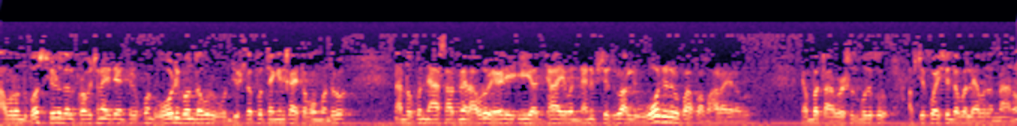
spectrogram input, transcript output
ಅವರೊಂದು ಬಸ್ ಹಿಡಿದಲ್ಲಿ ಪ್ರವಚನ ಇದೆ ಅಂತ ತಿಳ್ಕೊಂಡು ಓಡಿ ಬಂದವರು. ಒಂದಿಷ್ಟಪ್ಪ ತೆಂಗಿನಕಾಯಿ ತಗೊಂಡ್ಬಂದ್ರು. ನನ್ನ ಉಪನ್ಯಾಸ ಆದ್ಮೇಲೆ ಅವರು ಹೇಳಿ, ಈ ಅಧ್ಯಾಯವನ್ನು ನೆನಪಿಸಿದ್ರು, ಅಲ್ಲಿ ಓದಿದರು ಪಾಪ ಮಹಾರಾಯರವರು. ಎಂಬತ್ತಾರು ವರ್ಷದ ಮುದುಕರು. ಚಿಕ್ಕ ವಯಸ್ಸಿಂದ ಬಲ್ಲೆ ಅವರನ್ನು ನಾನು.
